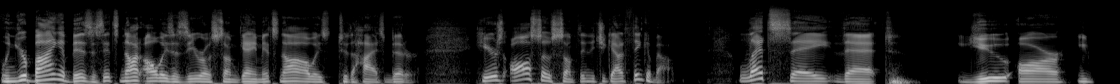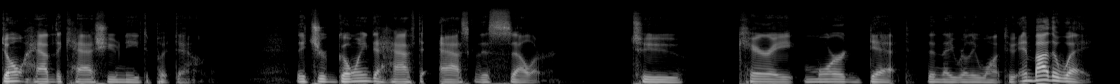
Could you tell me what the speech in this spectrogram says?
When you're buying a business, it's not always a zero sum game. It's not always to the highest bidder. Here's also something that you got to think about. Let's say that you are you don't have the cash you need to put down that you're going to have to ask this seller to carry more debt than they really want to. And by the way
